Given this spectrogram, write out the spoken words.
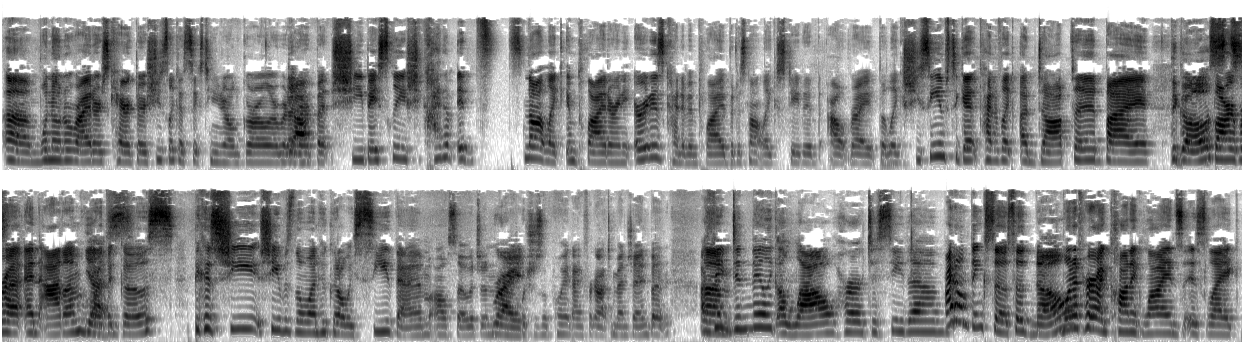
um, Winona Ryder's character, she's like a 16 year old girl or whatever, Yeah. but she basically, she kind of, it's, it's not like implied or any, or it is kind of implied, but it's not like stated outright. But like she seems to get kind of like adopted by The ghost. Barbara and Adam, who are the ghosts, because she she was the one who could always see them, also, which Right. which was a point I forgot to mention. But I um, think didn't they like allow her to see them? I don't think so. So No? one of her iconic lines is like,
